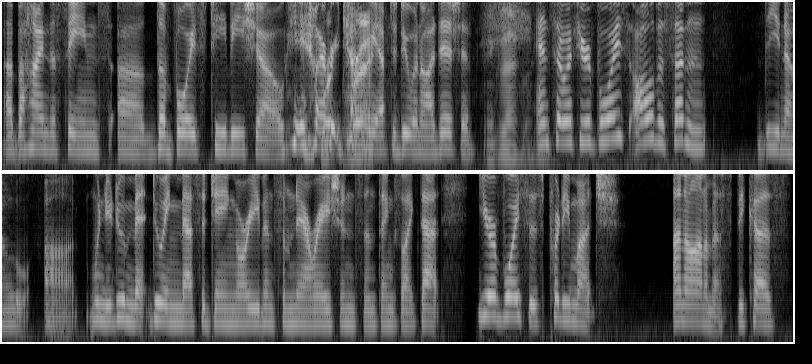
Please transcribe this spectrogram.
a behind the scenes uh, The Voice TV show, you know, every time right. we have to do an audition. exactly. And so if your voice all of a sudden, you know, uh, when you do me- doing messaging or even some narrations and things like that, your voice is pretty much anonymous because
